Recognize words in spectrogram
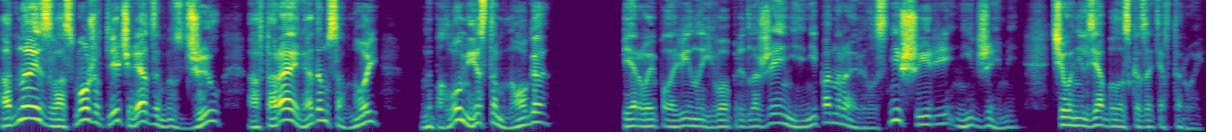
«Одна из вас может лечь рядом с Джилл, а вторая рядом со мной. На полу места много». Первая половина его предложения не понравилась ни Шире, ни Джемми, чего нельзя было сказать о второй.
